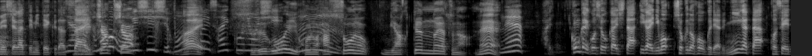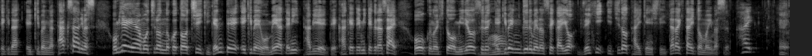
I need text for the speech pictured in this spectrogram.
召し上がってみてください。ーめちゃくちゃ美味しいし本当に最高に美味しい、すごいこの発想の逆転のやつが。ね。ね。はい。今回ご紹介した以外にも食の宝庫である新潟、個性的な駅弁がたくさんあります。お土産はもちろんのこと、地域限定駅弁を目当てに旅へ出かけてみてください。多くの人を魅了する駅弁グルメの世界をぜひ一度体験していただきたいと思います。はいえ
